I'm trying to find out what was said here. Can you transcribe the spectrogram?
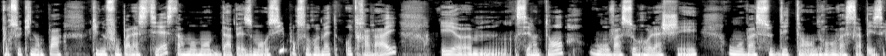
pour ceux qui n'ont pas, qui ne font pas la sieste, un moment d'apaisement aussi pour se remettre au travail. Et euh, c'est un temps où on va se relâcher, où on va se détendre, on va s'apaiser.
